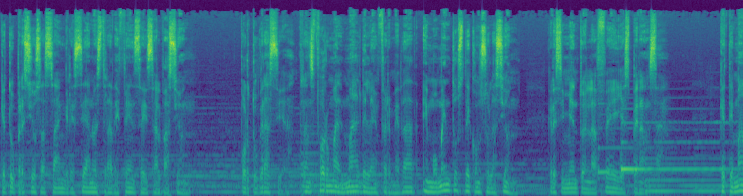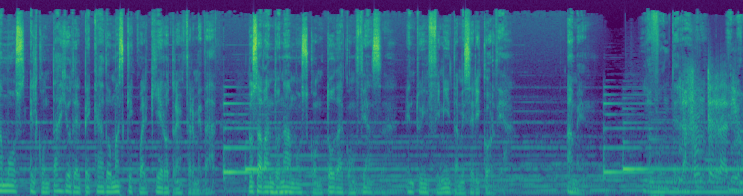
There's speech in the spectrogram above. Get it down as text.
Que tu preciosa sangre sea nuestra defensa y salvación. Por tu gracia, transforma el mal de la enfermedad en momentos de consolación, crecimiento en la fe y esperanza. Que temamos el contagio del pecado más que cualquier otra enfermedad. Nos abandonamos con toda confianza en tu infinita misericordia. Amén. La Fonte Radio,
